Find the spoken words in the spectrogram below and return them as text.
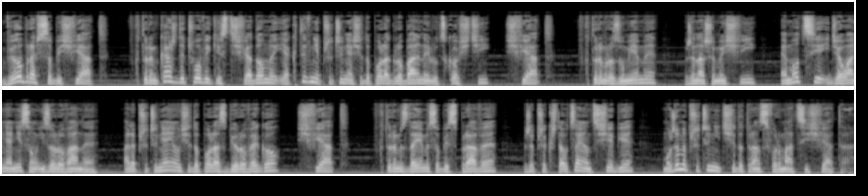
Wyobraź sobie świat, w którym każdy człowiek jest świadomy i aktywnie przyczynia się do pola globalnej ludzkości, świat, w którym rozumiemy, że nasze myśli, emocje i działania nie są izolowane, ale przyczyniają się do pola zbiorowego, świat, w którym zdajemy sobie sprawę, że przekształcając siebie, możemy przyczynić się do transformacji świata.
